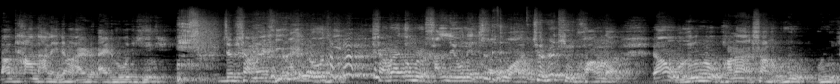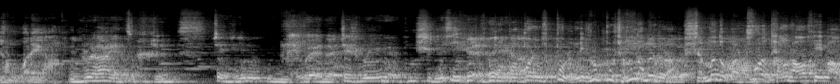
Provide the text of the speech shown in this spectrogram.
然后他拿了一张 H H O T，这上面是 H O T，上面都是韩流那头啊，确实挺狂的。然后我跟他说，我旁边上手，我说我说你看我这个啊，你是不是当时也就就这是一哪个乐队？这是不是一个什么视觉系乐队？不不不，那时候不什么都不知道，什么都不知道，除了唐朝黑豹，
